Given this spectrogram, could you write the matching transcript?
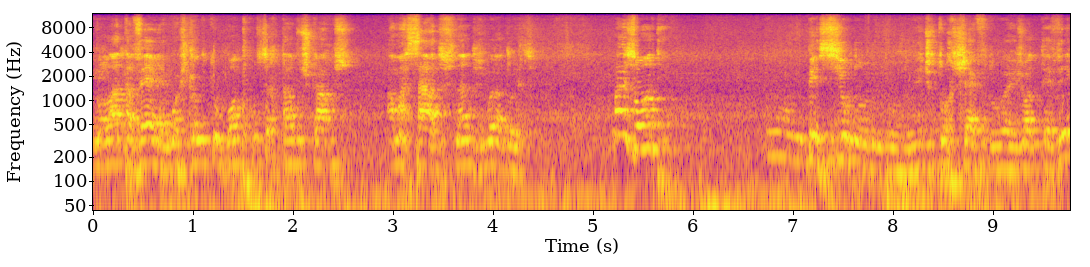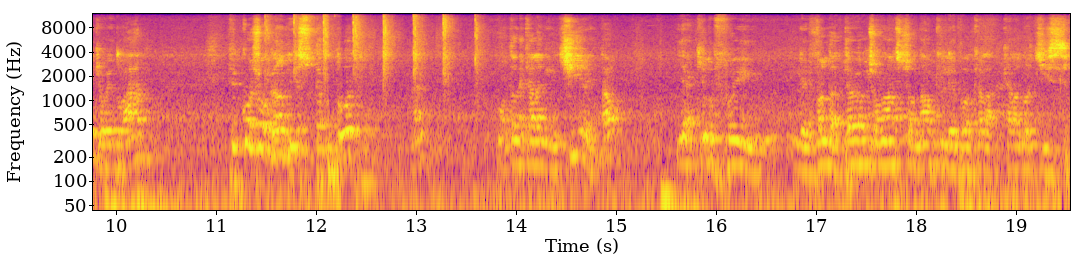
no Lata Velha, mostrando que o BOP consertava os carros amassados né, dos moradores. Mas ontem, o imbecil do, do- do editor-chefe do RJTV, que é o Eduardo, ficou jogando isso o tempo todo, né? contando aquela mentira e tal, e aquilo foi levando até o Jornal Nacional que levou aquela, aquela notícia.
